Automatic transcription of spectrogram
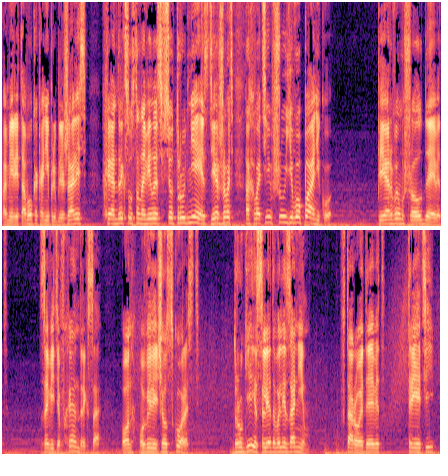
По мере того, как они приближались, Хендриксу становилось все труднее сдерживать охватившую его панику. Первым шел Дэвид. Завидев Хендрикса, он увеличил скорость. Другие следовали за ним. Второй Дэвид, третий –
